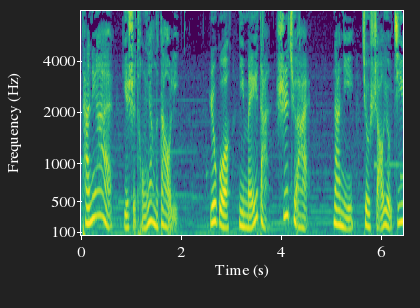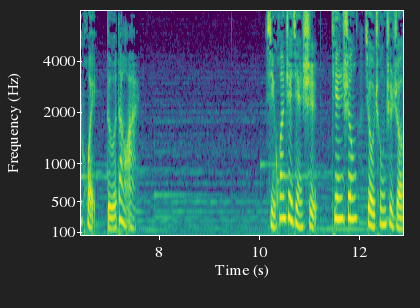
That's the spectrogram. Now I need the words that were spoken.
谈恋爱也是同样的道理，如果你没胆失去爱，那你就少有机会得到爱。喜欢这件事，天生就充斥着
